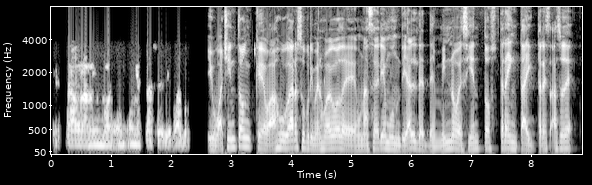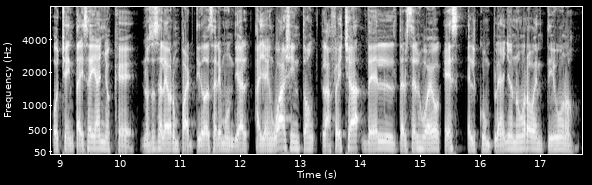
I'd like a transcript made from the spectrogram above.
está ahora mismo en, esta serie, Pablo. Y Washington que va a jugar su primer juego de una serie mundial desde 1933, hace 86 años que no se celebra un partido de serie mundial allá en Washington. La fecha del tercer juego es el cumpleaños número 21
